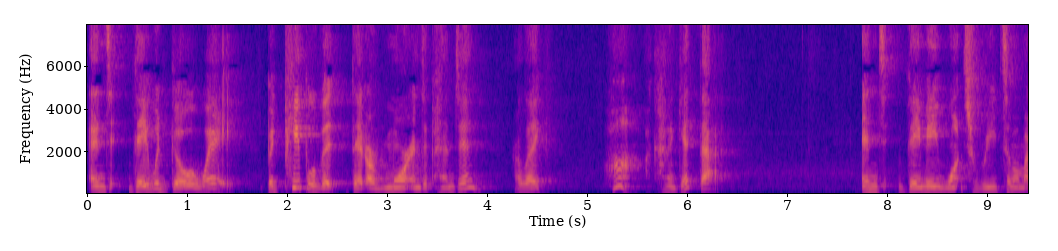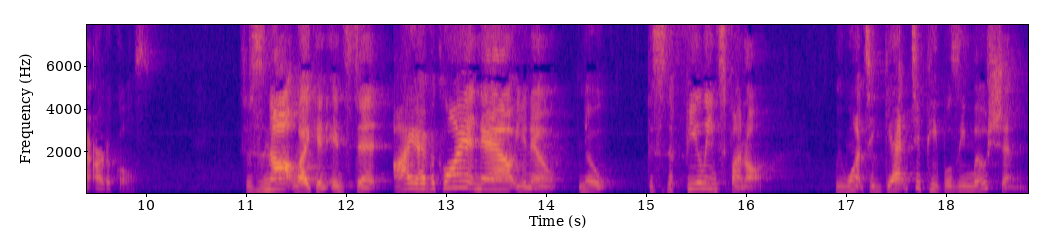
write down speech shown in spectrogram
And they would go away. But people that, that are more independent are like, huh, I kind of get that. And they may want to read some of my articles. So this is not like an instant, I have a client now, you know. No, this is a feelings funnel. We want to get to people's emotion.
